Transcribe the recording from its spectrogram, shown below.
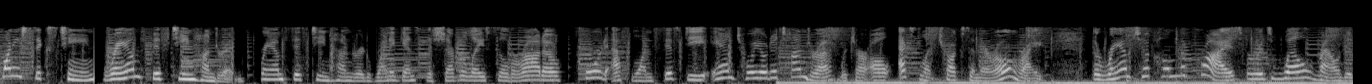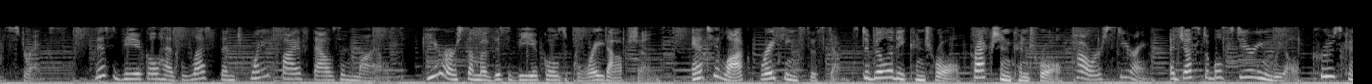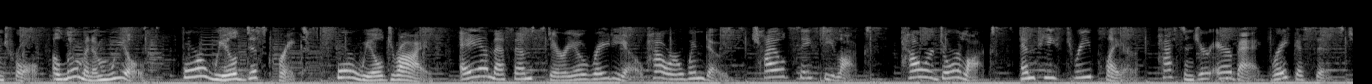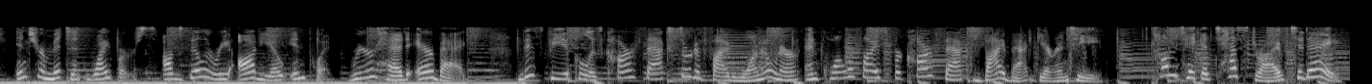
2016 Ram 1500. Ram 1500 went against the Chevrolet Silverado, Ford F-150, and Toyota Tundra, which are all excellent trucks in their own right. The Ram took home the prize for its well-rounded strengths. This vehicle has less than 25,000 miles. Here are some of this vehicle's great options. Anti-lock braking system, stability control, traction control, power steering, adjustable steering wheel, cruise control, aluminum wheels, four-wheel disc brakes, four-wheel drive, AM FM stereo radio, power windows, child safety locks, power door locks, MP3 player, passenger airbag, brake assist, intermittent wipers, auxiliary audio input, rear head airbag. This vehicle is Carfax certified one owner and qualifies for Carfax buyback guarantee. Come take a test drive today.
